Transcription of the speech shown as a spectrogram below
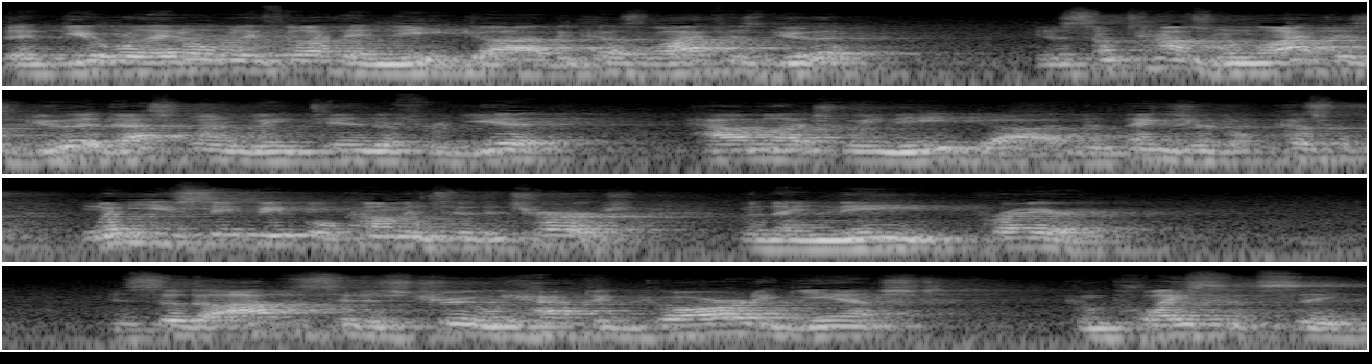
that get where they don't really feel like they need God because life is good. You know, sometimes when life is good, that's when we tend to forget how much we need God. When things are because when do you see people come into the church when they need prayer? And so the opposite is true. We have to guard against complacency.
